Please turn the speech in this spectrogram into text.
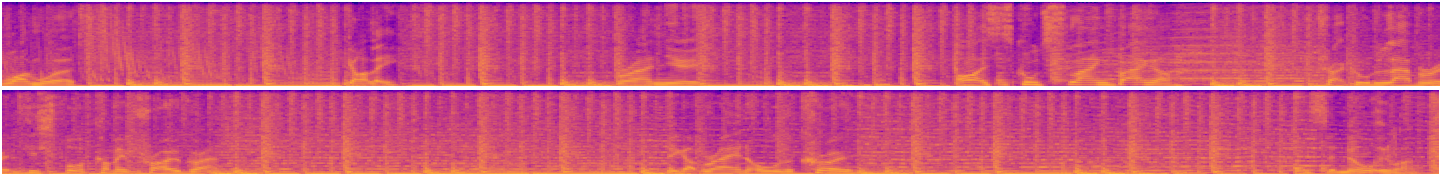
One word. Gully. Brand new. Artist is called Slang Banger. Track called Labyrinth. This forthcoming program. Big up Ray and all the crew. It's a naughty one.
